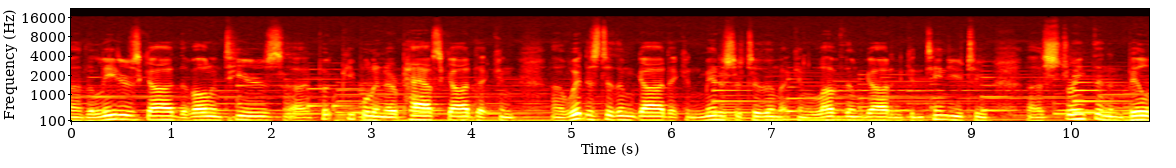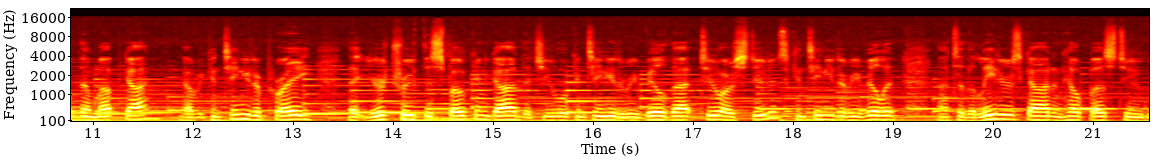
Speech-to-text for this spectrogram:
uh, the leaders, God, the volunteers, uh, put people in their paths, God, that can uh, witness to them, God, that can minister to them, that can love them, God, and continue to uh, strengthen and build them up, God. God, we continue to pray that your truth is spoken, God, that you will continue to reveal that to our students, continue to reveal it uh, to the leaders, God, and help us to,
